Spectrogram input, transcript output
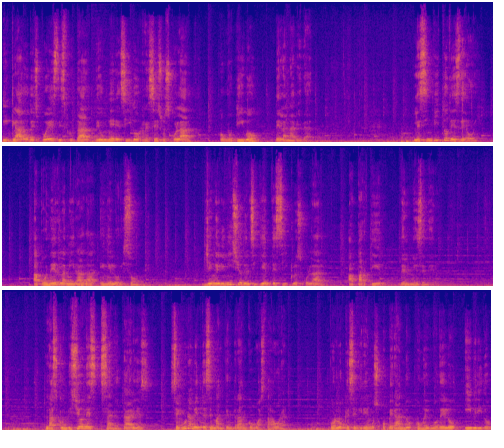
y claro, después disfrutar de un merecido receso escolar con motivo de la Navidad. Les invito desde hoy a poner la mirada en el horizonte y en el inicio del siguiente ciclo escolar a partir del mes de enero. Las condiciones sanitarias seguramente se mantendrán como hasta ahora por lo que seguiremos operando con el modelo híbrido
